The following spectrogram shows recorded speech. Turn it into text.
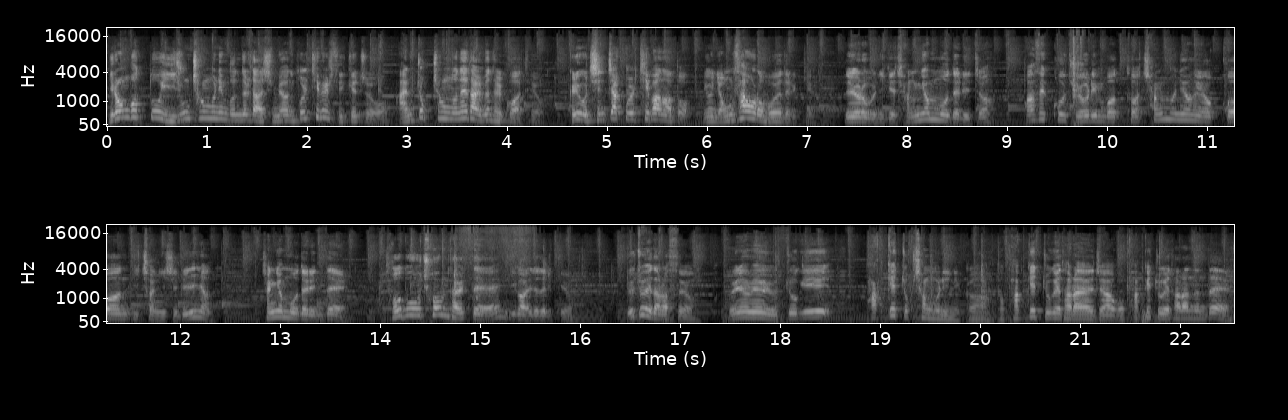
이런 것도 이중 창문인 분들 다시면 꿀팁일 수 있겠죠. 안쪽 창문에 달면 될 것 같아요. 그리고 진짜 꿀팁 하나 더. 이건 영상으로 보여드릴게요. 네 여러분 이게 작년 모델이죠. 파세코 듀얼 인버터 창문형 에어컨 2021년 작년 모델인데 저도 처음 달 때 이거 알려드릴게요. 이쪽에 달았어요. 왜냐면 이쪽이 밖에 쪽 창문이니까 더 밖에 쪽에 달아야지 하고 밖에 쪽에 달았는데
